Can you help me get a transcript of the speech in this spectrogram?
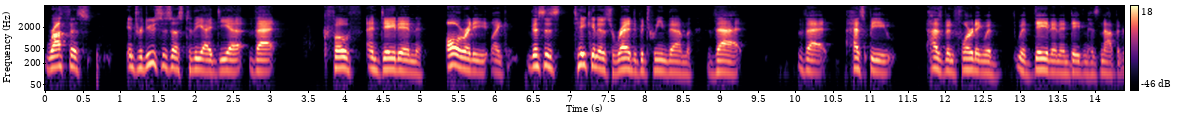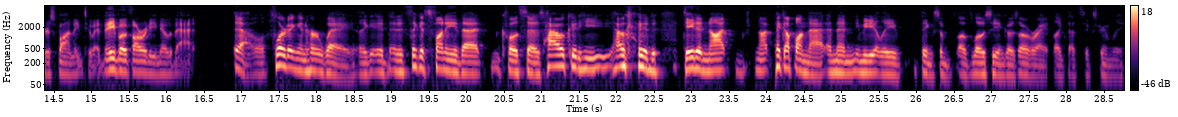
Rothfuss introduces us to the idea that Kvothe and Dedan already like this is taken as read between them that that Hespe has been flirting with with Dedan and Dedan has not been responding to it. They both already know that. Yeah, well, flirting in her way. Like, it, and I think it's funny that Kvothe says, "How could he? How could Dedan not not pick up on that?" And then immediately thinks of, of Losi and goes, "Oh, right, like that's extremely,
